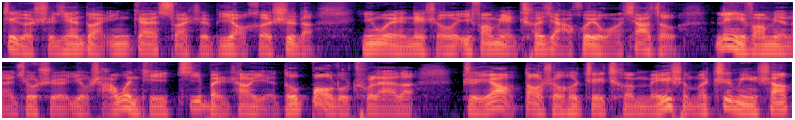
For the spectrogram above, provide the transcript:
这个时间段应该算是比较合适的。因为那时候一方面车价会往下走，另一方面呢，就是有啥问题基本上也都暴露出来了。只要到时候这车没什么致命伤，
